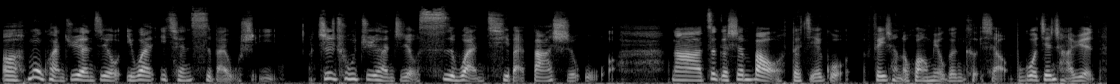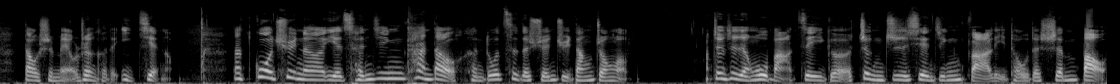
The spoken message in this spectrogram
呃，募款居然只有一万一千四百五十一，支出居然只有四万七百八十五，那这个申报的结果。非常的荒谬跟可笑，不过监察院倒是没有任何的意见呢、那过去呢，也曾经看到很多次的选举当中哦，政治人物把这个政治献金法里头的申报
